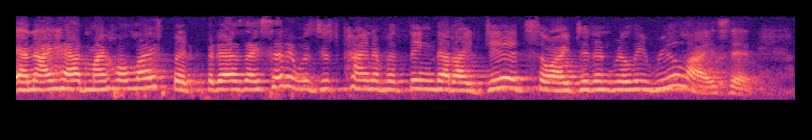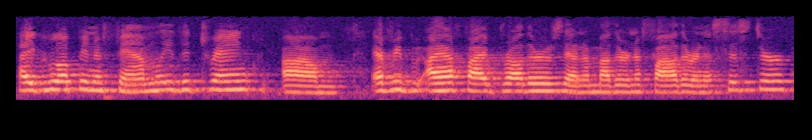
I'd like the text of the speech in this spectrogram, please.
And I had my whole life, but, but as I said, it was just kind of a thing that I did, so I didn't really realize it. I grew up in a family that drank. Um, every, I have five brothers and a mother and a father and a sister.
